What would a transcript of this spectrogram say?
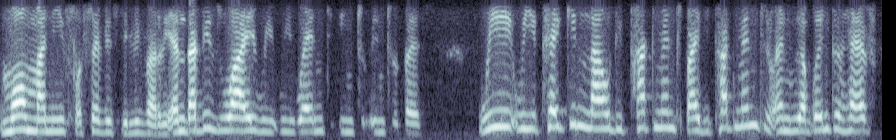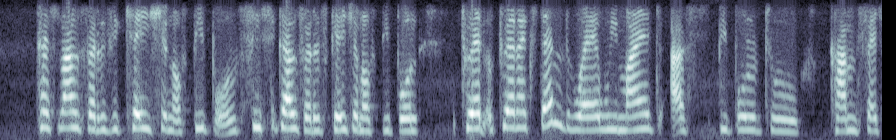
more money for service delivery. And that is why we, we went into, into this. We, we taking now department by department and we are going to have personal verification of people, physical verification of people to, a, to an extent where we might ask people to come fetch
